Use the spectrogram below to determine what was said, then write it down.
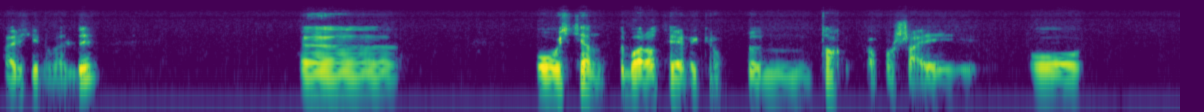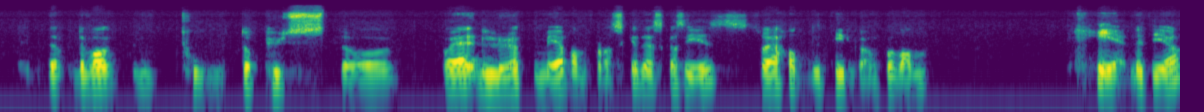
per kilometer. Eh, og kjente bare at hele kroppen takka for seg. Og det, det var tungt å puste. Og, og jeg løp med vannflaske, det skal sies. Så jeg hadde tilgang på vann hele tida.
